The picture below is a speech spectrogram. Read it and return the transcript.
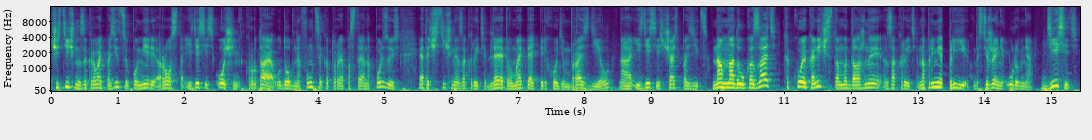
частично закрывать позицию по мере роста. И здесь есть очень крутая, удобная функция, которой я постоянно пользуюсь. Это частичное закрытие. Для этого мы опять переходим в раздел, а, и здесь есть часть позиций. Нам надо указать, какое количество мы должны закрыть. Например, при достижении уровня 10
